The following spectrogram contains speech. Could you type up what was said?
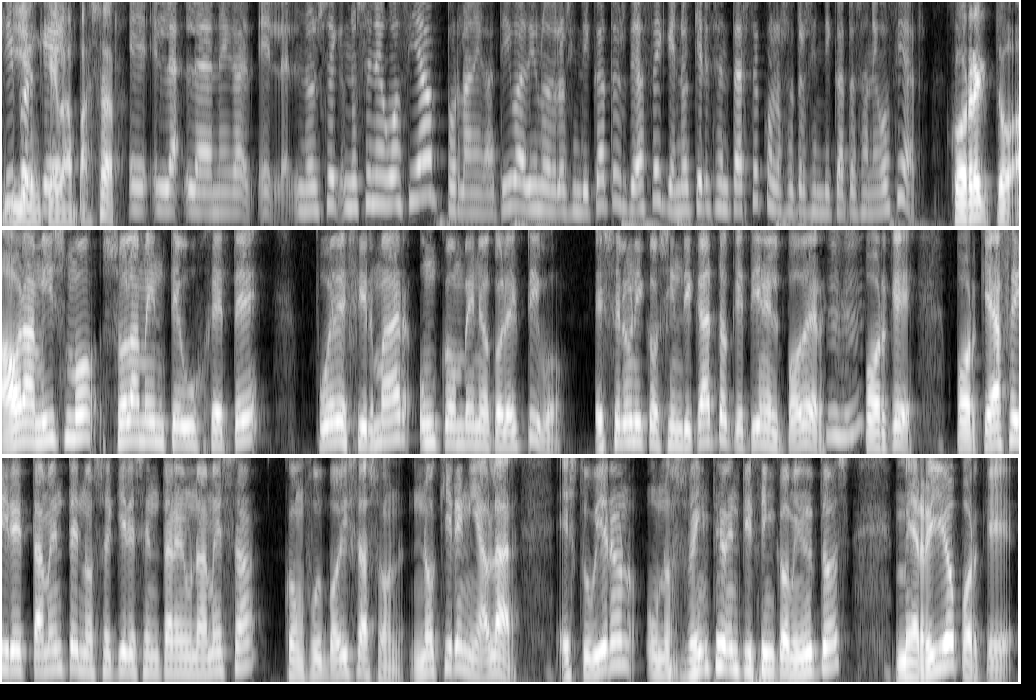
bien qué va a pasar. Eh, eh, no, se, no se negocia por la negativa de uno de los sindicatos de AFE que no quiere sentarse con los otros sindicatos a negociar. Correcto. Ahora mismo solamente UGT puede firmar un convenio colectivo. Es el único sindicato que tiene el poder. ¿Por qué? Porque AFE directamente no se quiere sentar en una mesa con futbolistas son. No quiere ni hablar. Estuvieron unos 20-25 minutos. Me río porque,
